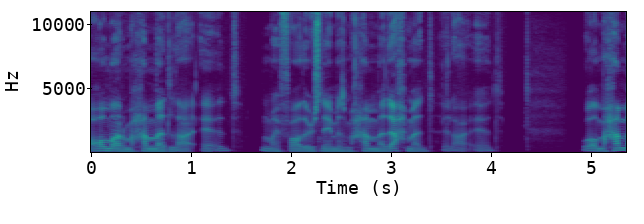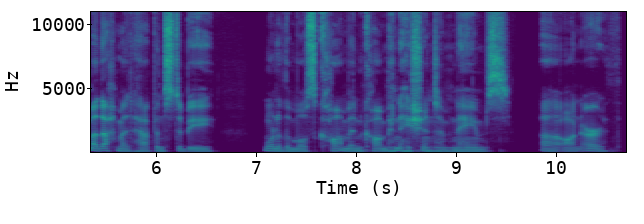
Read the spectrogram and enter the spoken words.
Omar Muhammad El Akkad. My father's name is Muhammad Ahmed El Akkad. Well, Muhammad Ahmed happens to be one of the most common combinations of names uh, on Earth.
